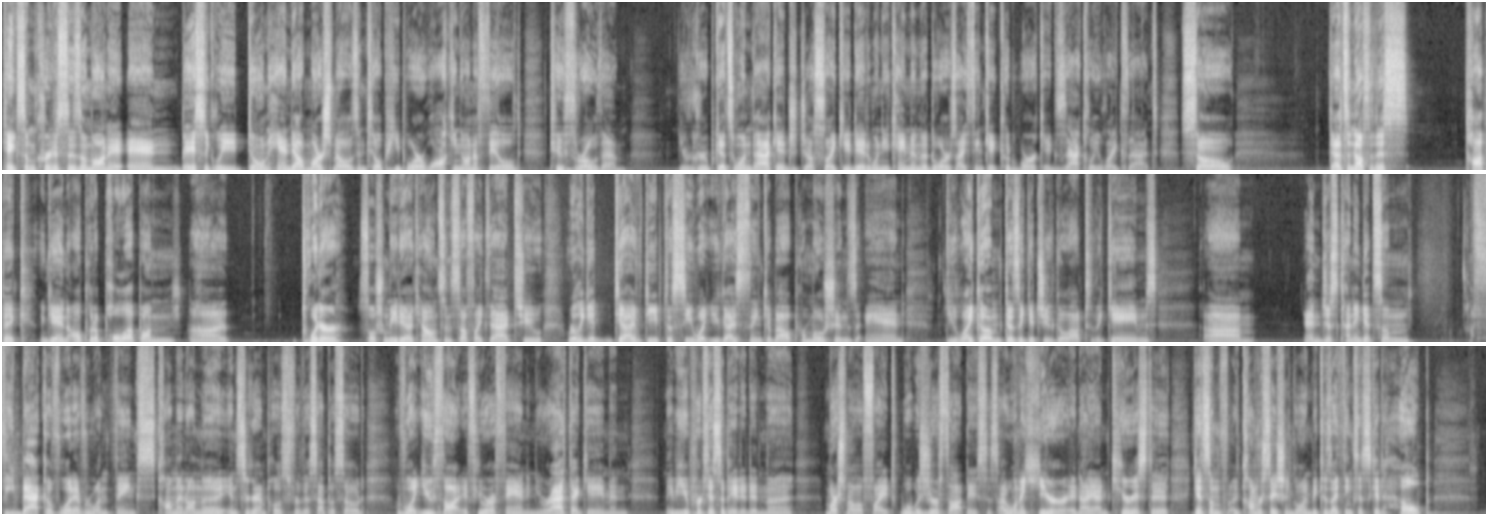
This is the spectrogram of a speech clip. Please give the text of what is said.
take some criticism on it and basically don't hand out marshmallows until people are walking on a field to throw them. Your group gets one package just like you did when you came in the doors. I think it could work exactly like that. So that's enough of this topic. Again, I'll put a poll up on uh, Twitter, social media accounts, and stuff like that to really get dive deep to see what you guys think about promotions and do you like them? Does it get you to go out to the games? Um, and just kind of get some feedback of what everyone thinks. Comment on the Instagram post for this episode of what you thought if you were a fan and you were at that game and maybe you participated in the marshmallow fight. What was your thought basis? I want to hear and I, am curious to get some conversation going because I think this could help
